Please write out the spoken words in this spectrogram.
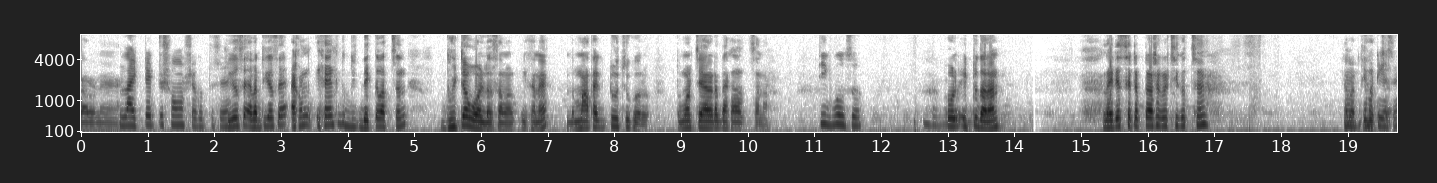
কারণে। লাইটটা একটু সমস্যা করতেছে। ঠিক আছে এবার ঠিক আছে এখন এখানে কিন্তু দেখতে পাচ্ছেন দুইটা ওয়ার্ল্ড আছে আমার এখানে। মাথা একটু উঁচু করো তোমার চেহারাটা দেখা যাচ্ছে না। ঠিক বলছো। হোল একটু দাঁড়ান। লাইটের সেটআপটা আশা করি ঠিক হচ্ছে। এবার ঠিক হচ্ছে।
